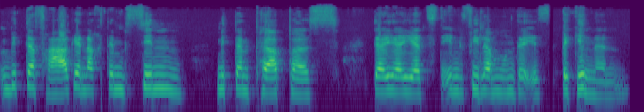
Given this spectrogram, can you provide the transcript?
mit der Frage nach dem Sinn, mit dem Purpose, der ja jetzt in vieler Munde ist, beginnen.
